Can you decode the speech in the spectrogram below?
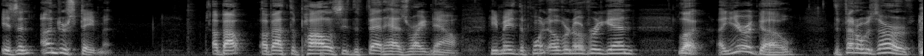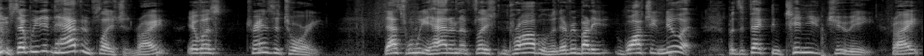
is an understatement about, about the policy the Fed has right now. He made the point over and over again. Look, a year ago, the Federal Reserve said we didn't have inflation, right? It was transitory. That's when we had an inflation problem, and everybody watching knew it. But the Fed continued QE, right?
